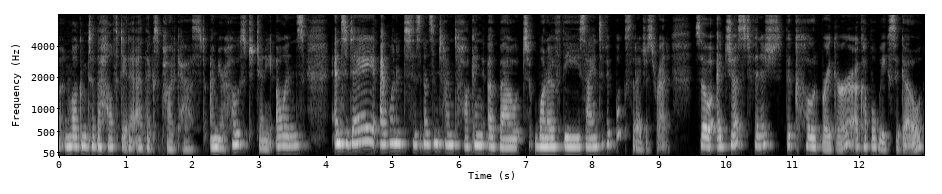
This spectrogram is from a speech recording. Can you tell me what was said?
and welcome to the Health Data Ethics Podcast. I'm your host, Jenny Owens, and today I wanted to spend some time talking about one of the scientific books that I just read. So, I just finished The Codebreaker a couple weeks ago.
